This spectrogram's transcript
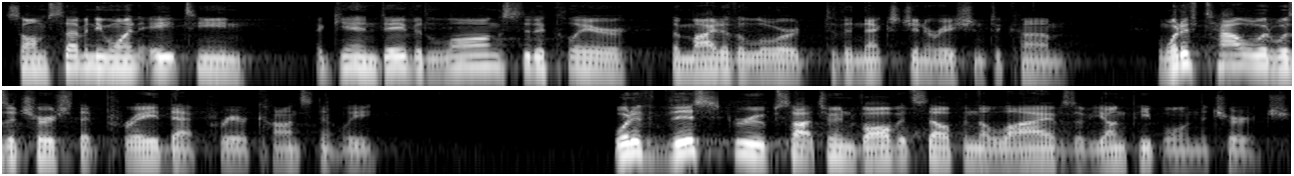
Psalm 71 18, again, David longs to declare the might of the Lord to the next generation to come. And what if Tallowood was a church that prayed that prayer constantly? What if this group sought to involve itself in the lives of young people in the church?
